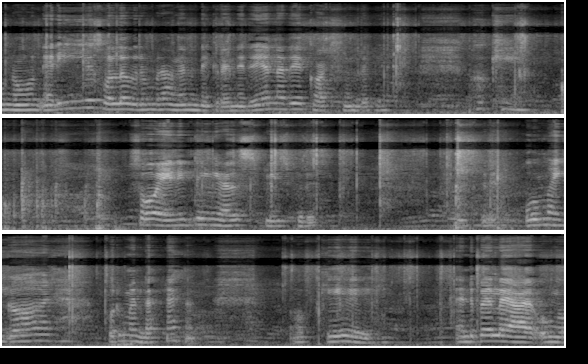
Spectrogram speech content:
இன்னும் நிறைய சொல்ல விரும்புகிறாங்கன்னு நினைக்கிறேன். நிறைய நிறைய காட்சி வந்துருக்கு. Okay so anything else please புரி Oh சரி ஓ மை காட் பொறுமை இல்லை ஓகே ரெண்டு பேரில் உங்கள் உங்க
